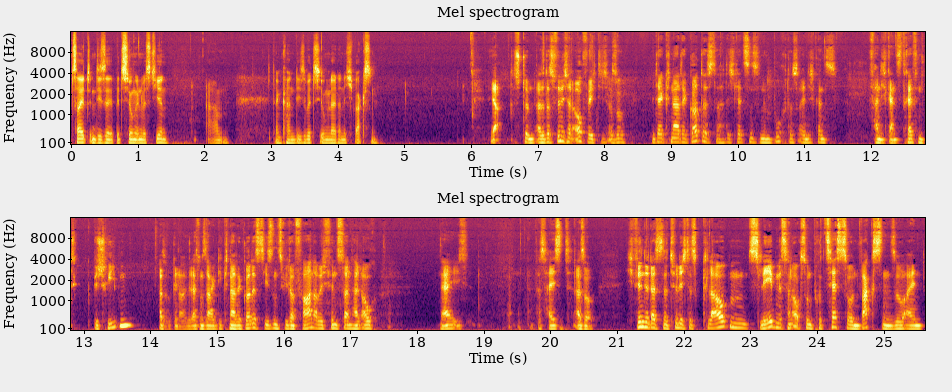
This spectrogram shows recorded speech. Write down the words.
Zeit in diese Beziehung investieren, dann kann diese Beziehung leider nicht wachsen. Ja, das stimmt. Also das finde ich halt auch wichtig. Also mit der Gnade Gottes, da hatte ich letztens in einem Buch das eigentlich ganz, fand ich ganz treffend beschrieben. Also genau, lass mal sagen, die Gnade Gottes, die ist uns widerfahren, aber ich finde es dann halt auch, naja, ich, was heißt, also ich finde, dass natürlich das Glaubensleben ist dann auch so ein Prozess, so ein Wachsen, so ein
